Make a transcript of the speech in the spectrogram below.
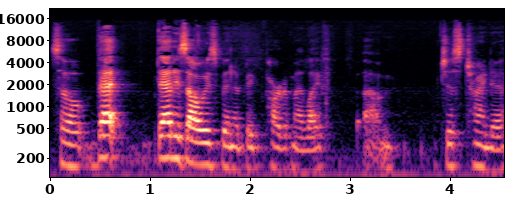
so that that has always been a big part of my life. Um, just trying to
